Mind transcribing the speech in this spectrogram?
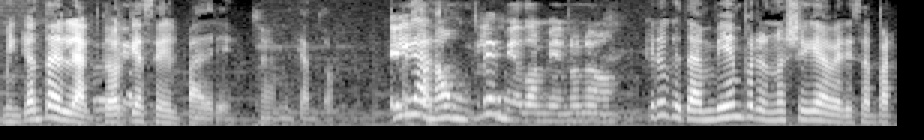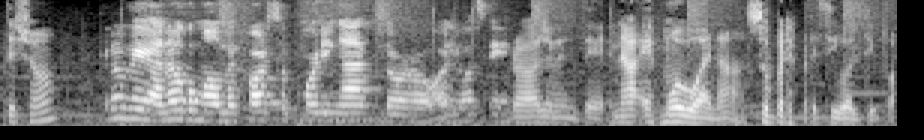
Me encanta el actor Re que hace del padre. O sea, me encantó. Él ganó un premio también, ¿o no? Creo que también, pero no llegué a ver esa parte yo. Creo que ganó como mejor supporting actor o algo así. Probablemente. No, es muy bueno, súper expresivo el tipo.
